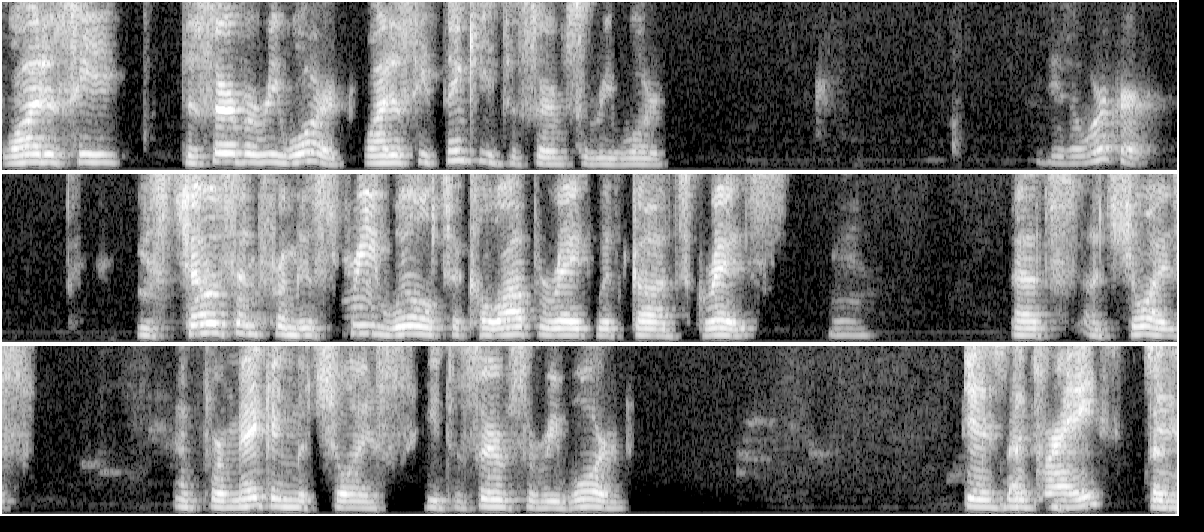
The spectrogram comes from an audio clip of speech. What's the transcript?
Why does he deserve a reward? Why does he think he deserves a reward? He's a worker. He's chosen from his free will to cooperate with God's grace. Yeah. That's a choice. And for making the choice, he deserves a reward. Is the grace to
